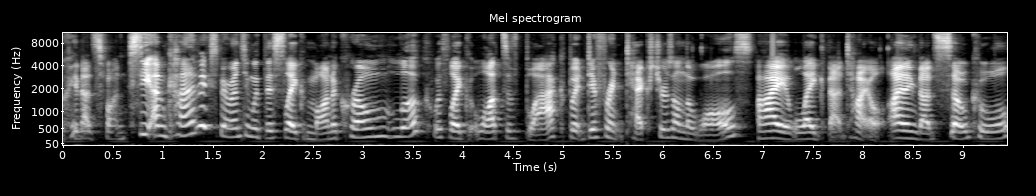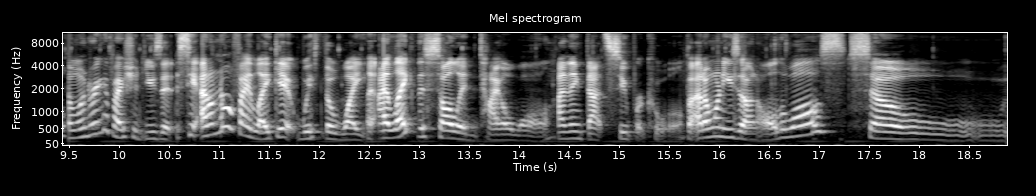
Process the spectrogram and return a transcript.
Okay, that's fun. See, I'm kind of experimenting with this like monochrome look with like lots of black, but different textures on the walls. I like that tile. I think that's so cool. I'm wondering if I should use it. See, I don't know if I like it with the white. I like the solid tile wall. I think that's super cool, but I don't want to use it on all the walls. So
